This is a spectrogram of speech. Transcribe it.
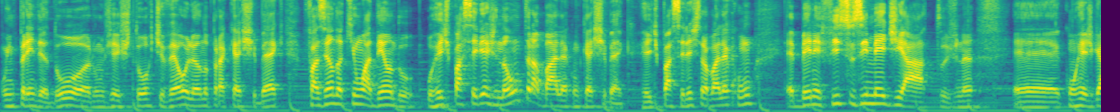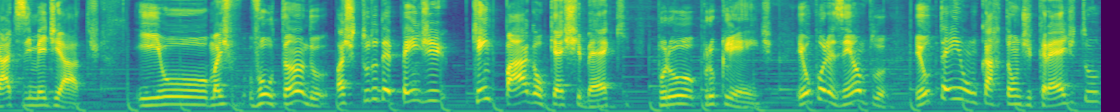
o empreendedor, um gestor estiver olhando para cashback, fazendo aqui um adendo, o Rede Parcerias não trabalha com cashback. Rede Parcerias trabalha com é, benefícios imediatos, né? É, com resgates imediatos. E o, mas voltando, acho que tudo depende quem paga o cashback pro, pro cliente. Eu, por exemplo, eu tenho um cartão de crédito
